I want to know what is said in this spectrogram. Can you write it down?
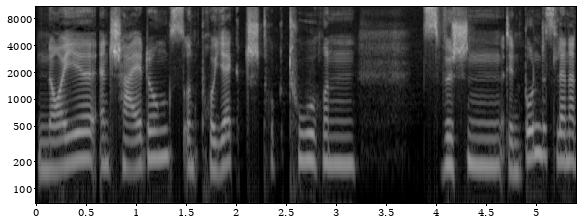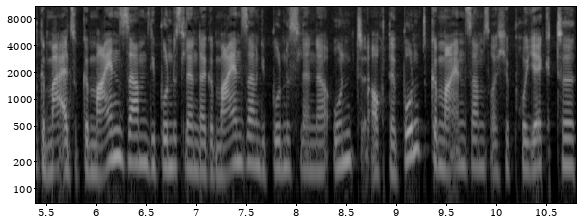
neue Entscheidungs- und Projektstrukturen zwischen den Bundesländern, also gemeinsam, die Bundesländer gemeinsam, die Bundesländer und auch der Bund gemeinsam solche Projekte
